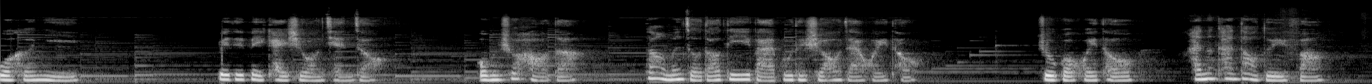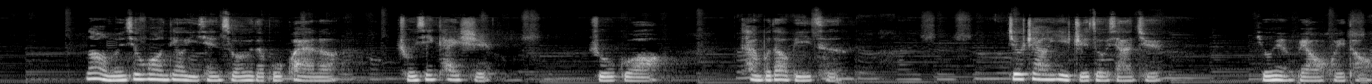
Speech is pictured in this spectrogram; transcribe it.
我和你背对背开始往前走。我们说好的，当我们走到第一百步的时候再回头。如果回头还能看到对方，那我们就忘掉以前所有的不快乐，重新开始。如果看不到彼此，就这样一直走下去，永远不要回头。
